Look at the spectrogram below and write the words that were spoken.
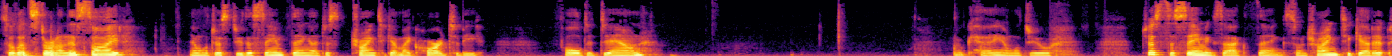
So let's start on this side, and we'll just do the same thing. I'm just trying to get my card to be folded down. Okay, and we'll do just the same exact thing. So I'm trying to get it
